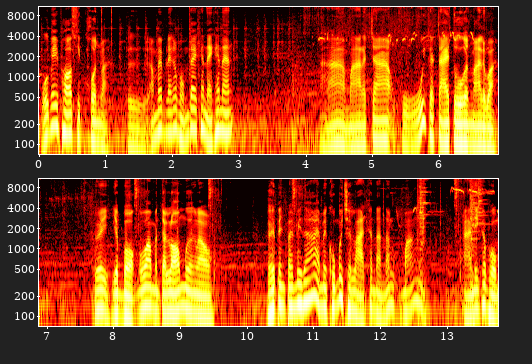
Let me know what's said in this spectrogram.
โอ้ยไม่พอ10คนว่ะ เออเอาไม่เป็นไรครับผมได้แค่ไหนแค่นั้น อ่ามาล้วจ้าโอ้โหกระจายตัวกันมาเลยว่ะ เฮ้ยอย่าบอกนะว่ามันจะล้อมเมืองเรา เฮ้ยเป็นไปไม่ได้มันคงไม่ฉลาดขนาดนั้นหรอกมั้งอ่านี่ครับผม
